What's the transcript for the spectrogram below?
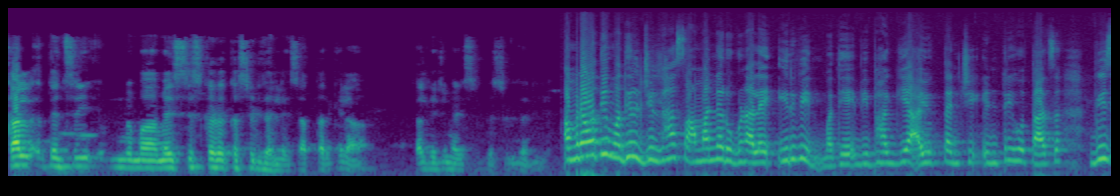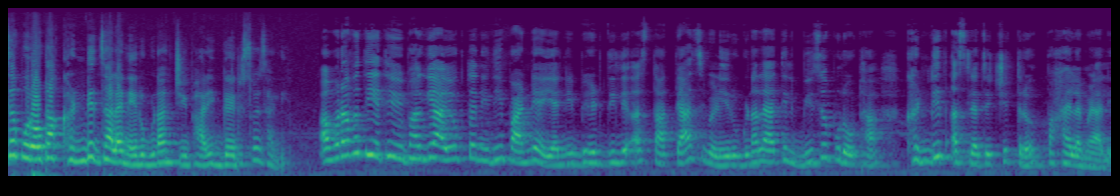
काल त्यांची मॅजिस्ट्रेटकडे कस्टडी झाली आहे. सात तारखेला काल त्याची मॅजिस्ट्रेट कस्टडी झाली आहे. अमरावतीमधील जिल्हा सामान्य रुग्णालय इरविनमध्ये विभागीय आयुक्तांची एंट्री होताच वीज पुरवठा खंडित झाल्याने रुग्णांची भारी गैरसोय झाली. अमरावती येथे विभागीय आयुक्त निधी पांडे यांनी भेट दिली असता त्याचवेळी रुग्णालयातील वीज पुरवठा खंडित असल्याचे चित्र पाहायला मिळाले.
